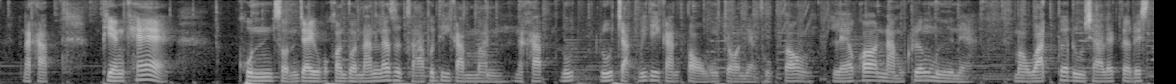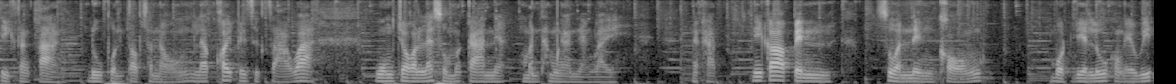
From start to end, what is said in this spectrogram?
ๆนะครับ เพียงแค่ คุณสนใจอุปกรณ์ตัวนั้นและศึกษาพฤติกรรมมันนะครับรู้รู้จักวิธีการต่อวงจรอย่างถูกต้อง แล้วก็นำเครื่องมือเนี่ยมาวัดเพื่อดู characteristic ต่างๆ ดูผลตอบสนอง แล้วค่อยไปศึกษาว่าวงจรและสมการเนี่ยมันทำงานอย่างไรนะครับ นี่ก็เป็นส่วนหนึ่งของบทเรียนรู้ของเอวิส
